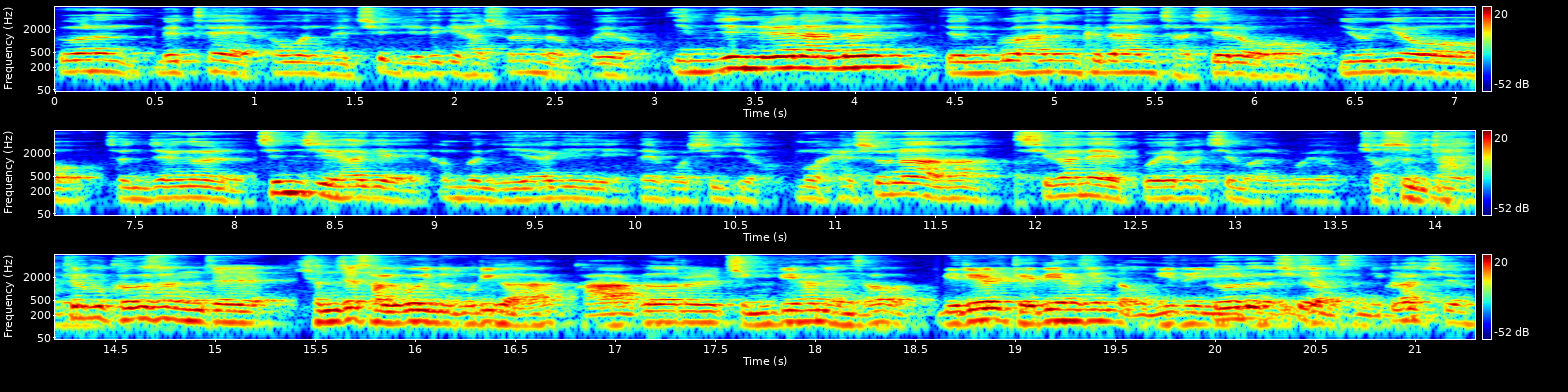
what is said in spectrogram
그거는 몇 회 혹은 며칠 이렇게 할 수는 없고요. 임진왜란을 연구하는 그러한 자세로 6.25 전쟁을 진지하게 한번 이야기해 보시죠. 뭐 해수나 시간에 구애받지 말고요. 좋습니다. 네, 네. 결국 그것은 이제 현재 살고 있는 우리가 과거를 징비하면서 미래를 대비하신 의미들이 그렇죠. 있지 않습니까? 그렇죠.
